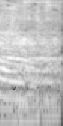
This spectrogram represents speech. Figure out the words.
animal.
